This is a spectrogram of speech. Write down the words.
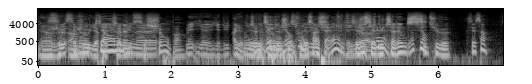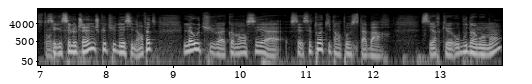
Mais un C'est- jeu, c'est un jeu où il n'y a pas de challenge, c'est chiant ou pas? Mais il y a, il y a du, challenge. dans tous les il y a du sens. du juste, il y a du challenge, si tu veux. C'est ça. C'est le challenge que tu décides. En fait, là où tu vas commencer à. C'est toi qui t'imposes ta barre. C'est-à-dire qu'au bout d'un moment,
